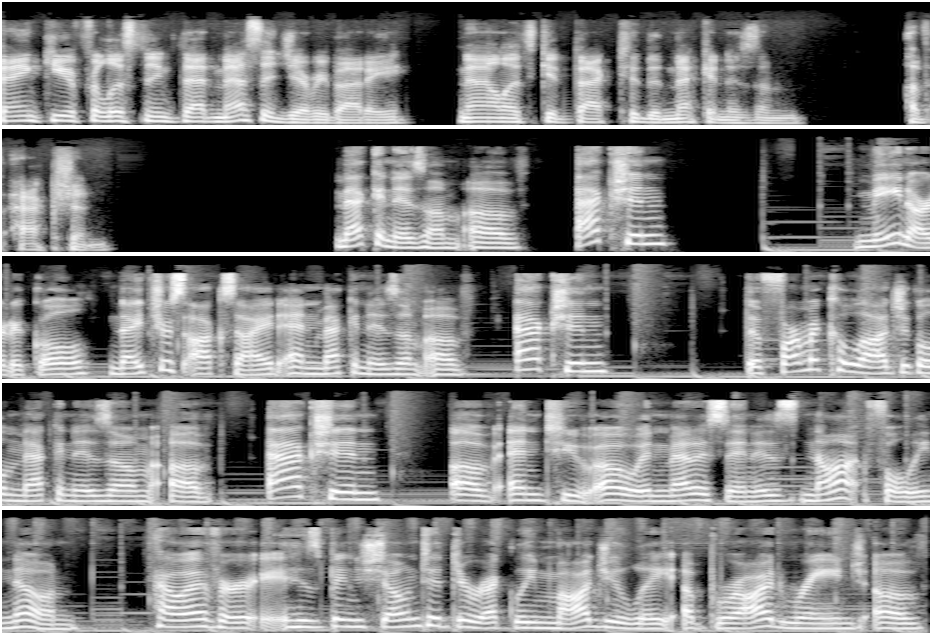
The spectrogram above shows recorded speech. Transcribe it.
Thank you for listening to that message, everybody. Now let's get back to the mechanism of action. Mechanism of action. Main article nitrous oxide and mechanism of action. The pharmacological mechanism of action of N2O in medicine is not fully known. However, it has been shown to directly modulate a broad range of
